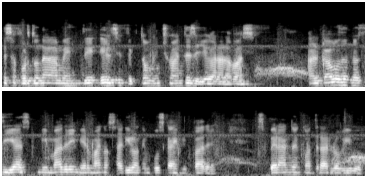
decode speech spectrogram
Desafortunadamente, él se infectó mucho antes de llegar a la base. Al cabo de unos días, mi madre y mi hermano salieron en busca de mi padre, esperando encontrarlo vivo,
